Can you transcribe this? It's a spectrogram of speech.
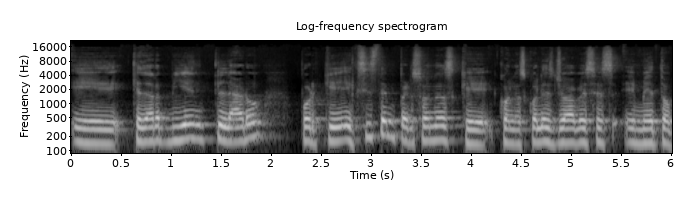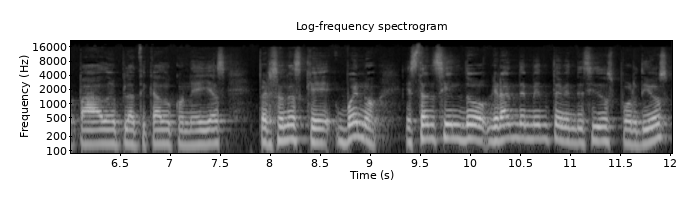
eh, quedar bien claro porque existen personas que, con las cuales yo a veces me he topado, he platicado con ellas, personas que, bueno, están siendo grandemente bendecidos por Dios,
